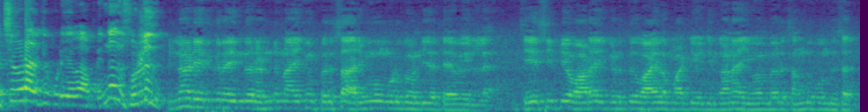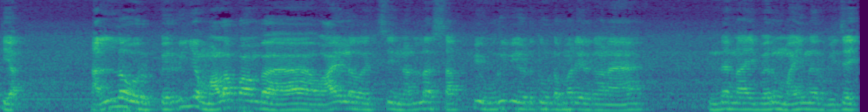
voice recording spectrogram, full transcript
இச்சையோட இருக்கக்கூடியவ அப்படின்னு அது சொல்லுது. பின்னாடி இருக்கிற இந்த ரெண்டு நாய்க்கும் பெருசா அறிமுகம் கொடுக்க வேண்டிய தேவையில்லை. ஜேசிபியை வாடகைக்கு எடுத்து வாயில மாட்டி வச்சிருக்கானா? இவன் பேரு சந்து பொந்து சத்யா. நல்ல ஒரு பெரிய மலைப்பாம்பை வாயில வச்சு நல்லா சப்பி உருவி எடுத்து விட்ட மாதிரி இருக்கானே. இந்த நாய் பேரு மைனர் விஜய்.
